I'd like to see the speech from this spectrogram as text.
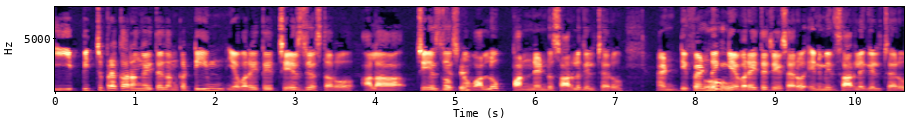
ఈ పిచ్ ప్రకారంగా అయితే కనుక టీం ఎవరైతే చేజ్ చేస్తారో అలా చేజ్ చేసిన. వాళ్ళు పన్నెండు సార్లు గెలిచారు అండ్ డిఫెండింగ్. ఎవరైతే చేశారో ఎనిమిది సార్లు గెలిచారు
